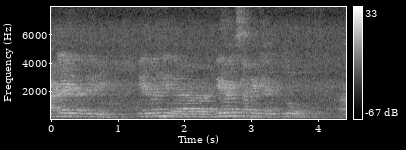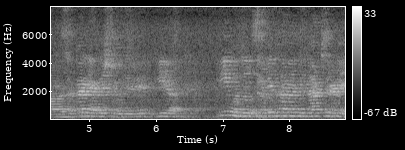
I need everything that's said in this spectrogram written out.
ಆಡಳಿತದಲ್ಲಿ ನಿರ್ವಹಿ ನಿರ್ವಹಿಸಬೇಕೆಂದು ಸರ್ಕಾರಿ ಆದೇಶ ಬಂದಿದೆ. ಈ ಈ ಒಂದು ಸಂವಿಧಾನ ದಿನಾಚರಣೆ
